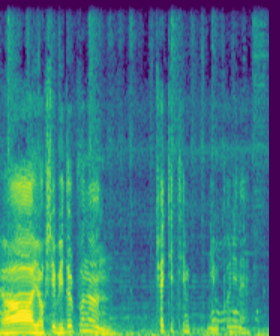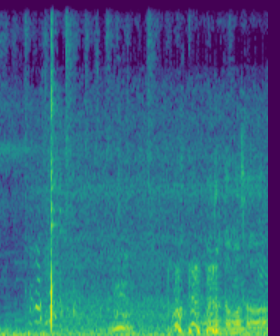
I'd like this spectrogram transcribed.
야 역시 믿을 분은 최티팀님 뿐이네 언덕 넘어서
